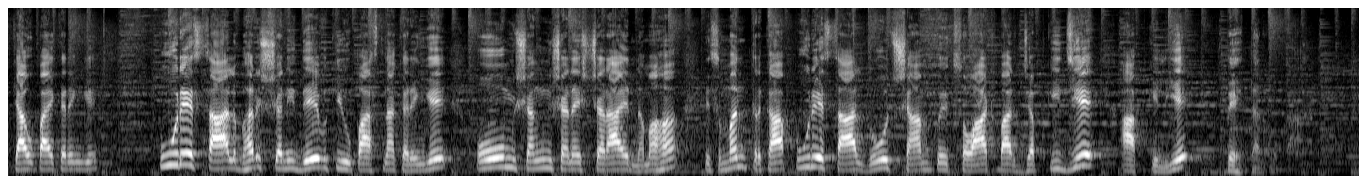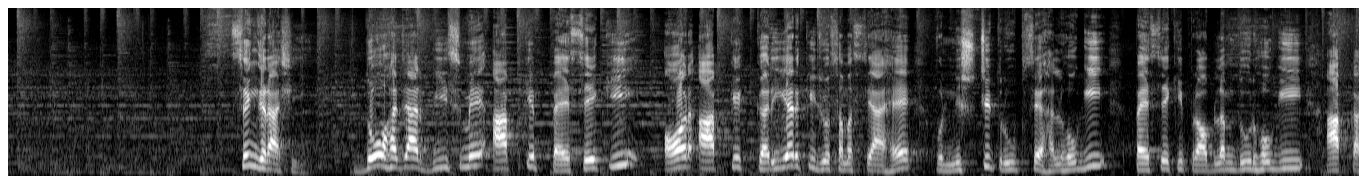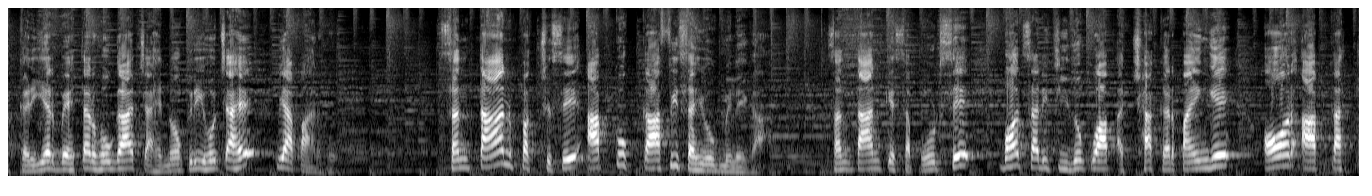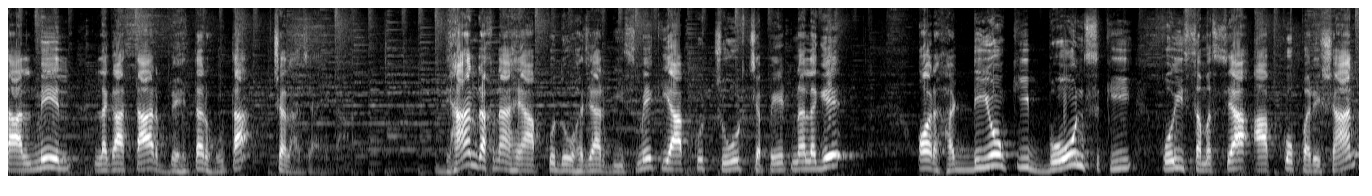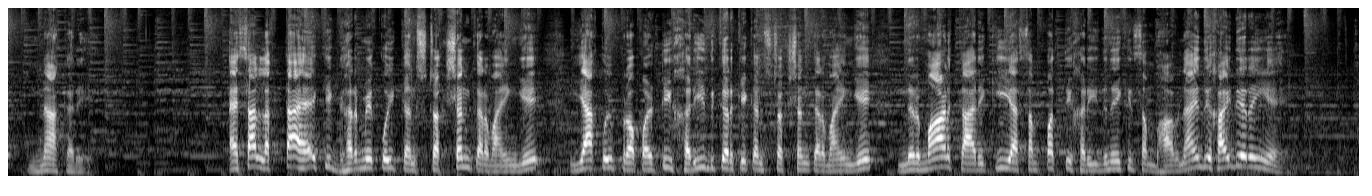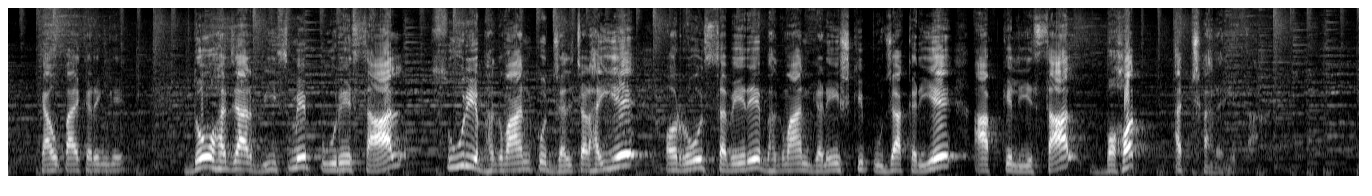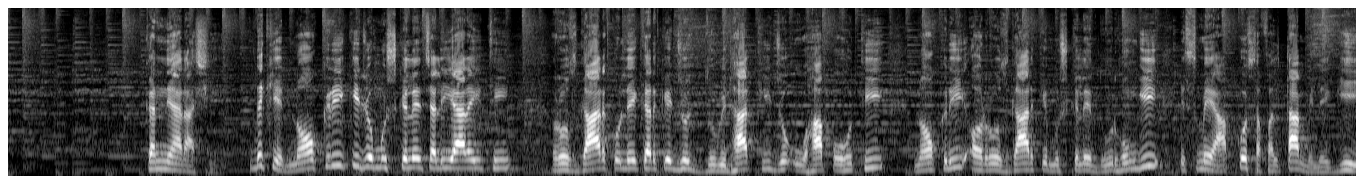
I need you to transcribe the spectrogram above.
क्या उपाय करेंगे? पूरे साल भर शनिदेव की उपासना करेंगे। ओम शं शनैश्चराय नमः। इस मंत्र का पूरे साल रोज शाम को 108 बार जप कीजिए, आपके लिए बेहतर होगा। सिंह राशि। 2020 में आपके पैसे की और आपके करियर की जो समस्या है, वो निश्चित रूप से हल होगी। पैसे की प्रॉब्लम दूर होगी, आपका करियर बेहतर होगा, चाहे नौकरी हो, चाहे व्यापार हो। संतान पक्ष से आपको काफ़ी सहयोग मिलेगा। संतान के सपोर्ट से बहुत सारी चीज़ों को आप अच्छा कर पाएँगे और आपका तालमेल लगातार बेहतर होता चला जाएगा। ध्यान रखना है आपको 2020 में कि आपको चोट चपेट न लगे और हड्डियों की बोन्स की कोई समस्या आपको परेशान ना करे। ऐसा लगता है कि घर में कोई कंस्ट्रक्शन करवाएँगे या कोई प्रॉपर्टी खरीद करके कंस्ट्रक्शन करवाएँगे, निर्माण कार्य की या संपत्ति खरीदने की संभावनाएँ दिखाई दे रही हैं। क्या उपाय करेंगे? 2020 में पूरे साल सूर्य भगवान को जल चढ़ाइए और रोज सवेरे भगवान गणेश की पूजा करिए, आपके लिए साल बहुत अच्छा रहेगा। कन्या राशि, देखिए, नौकरी की जो मुश्किलें चली आ रही थी, रोज़गार को लेकर के जो दुविधा थी, जो उहापोह थी, नौकरी और रोज़गार की मुश्किलें दूर होंगी, इसमें आपको सफलता मिलेगी।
